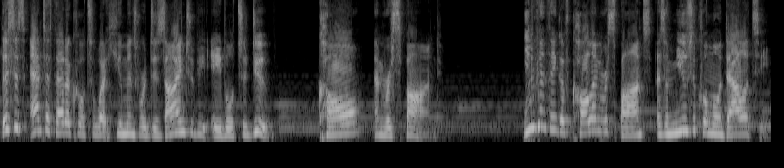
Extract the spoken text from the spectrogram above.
This is antithetical to what humans were designed to be able to do call and respond. You can think of call and response as a musical modality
